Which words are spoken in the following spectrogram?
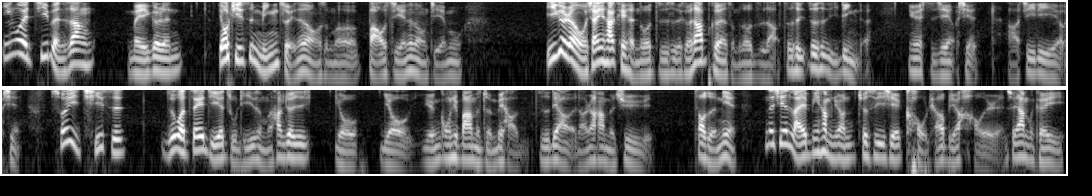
因为基本上每个人，尤其是名嘴那种什么保洁那种节目，一个人我相信他可以很多知识，可是他不可能什么都知道，这是这是一定的，因为时间有限啊，记忆力也有限，所以其实如果这一集的主题是什么，他们就是有有员工去帮他们准备好资料，然后让他们去照着念。那些来宾他们就就是一些口条比较好的人，所以他们可以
